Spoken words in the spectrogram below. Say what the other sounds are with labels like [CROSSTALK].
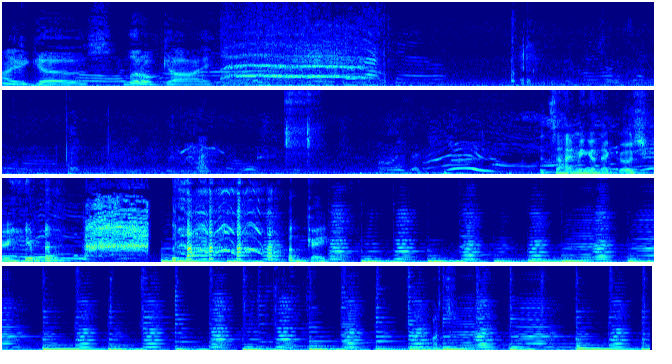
There he goes. Little guy. The timing of that ghost scream. [LAUGHS] okay.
